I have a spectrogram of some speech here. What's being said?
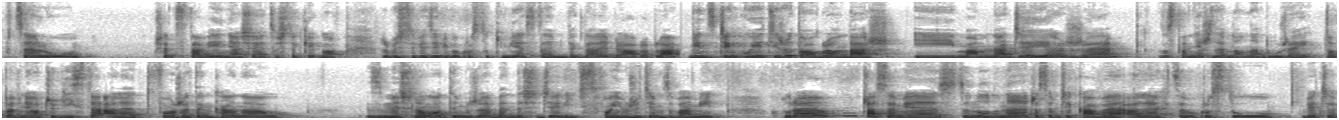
w celu przedstawienia się, coś takiego, żebyście wiedzieli po prostu kim jestem i tak dalej, bla bla bla. Więc dziękuję Ci, że to oglądasz i mam nadzieję, że zostaniesz ze mną na dłużej. To pewnie oczywiste, ale tworzę ten kanał z myślą o tym, że będę się dzielić swoim życiem z Wami, które czasem jest nudne, czasem ciekawe, ale chcę po prostu, wiecie,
